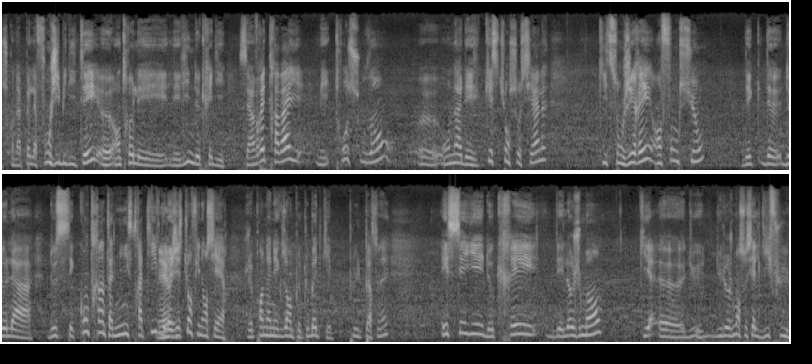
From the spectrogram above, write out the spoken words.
ce qu'on appelle la fongibilité euh, entre les, les, lignes de crédit. C'est un vrai travail, mais trop souvent, on a des questions sociales qui sont gérés en fonction des- de, de la, de ces contraintes administratives Eh de la gestion financière. Je vais prendre un exemple tout bête qui est plus personnel. Essayer de créer des logements, qui, euh, du, du logement social diffus.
